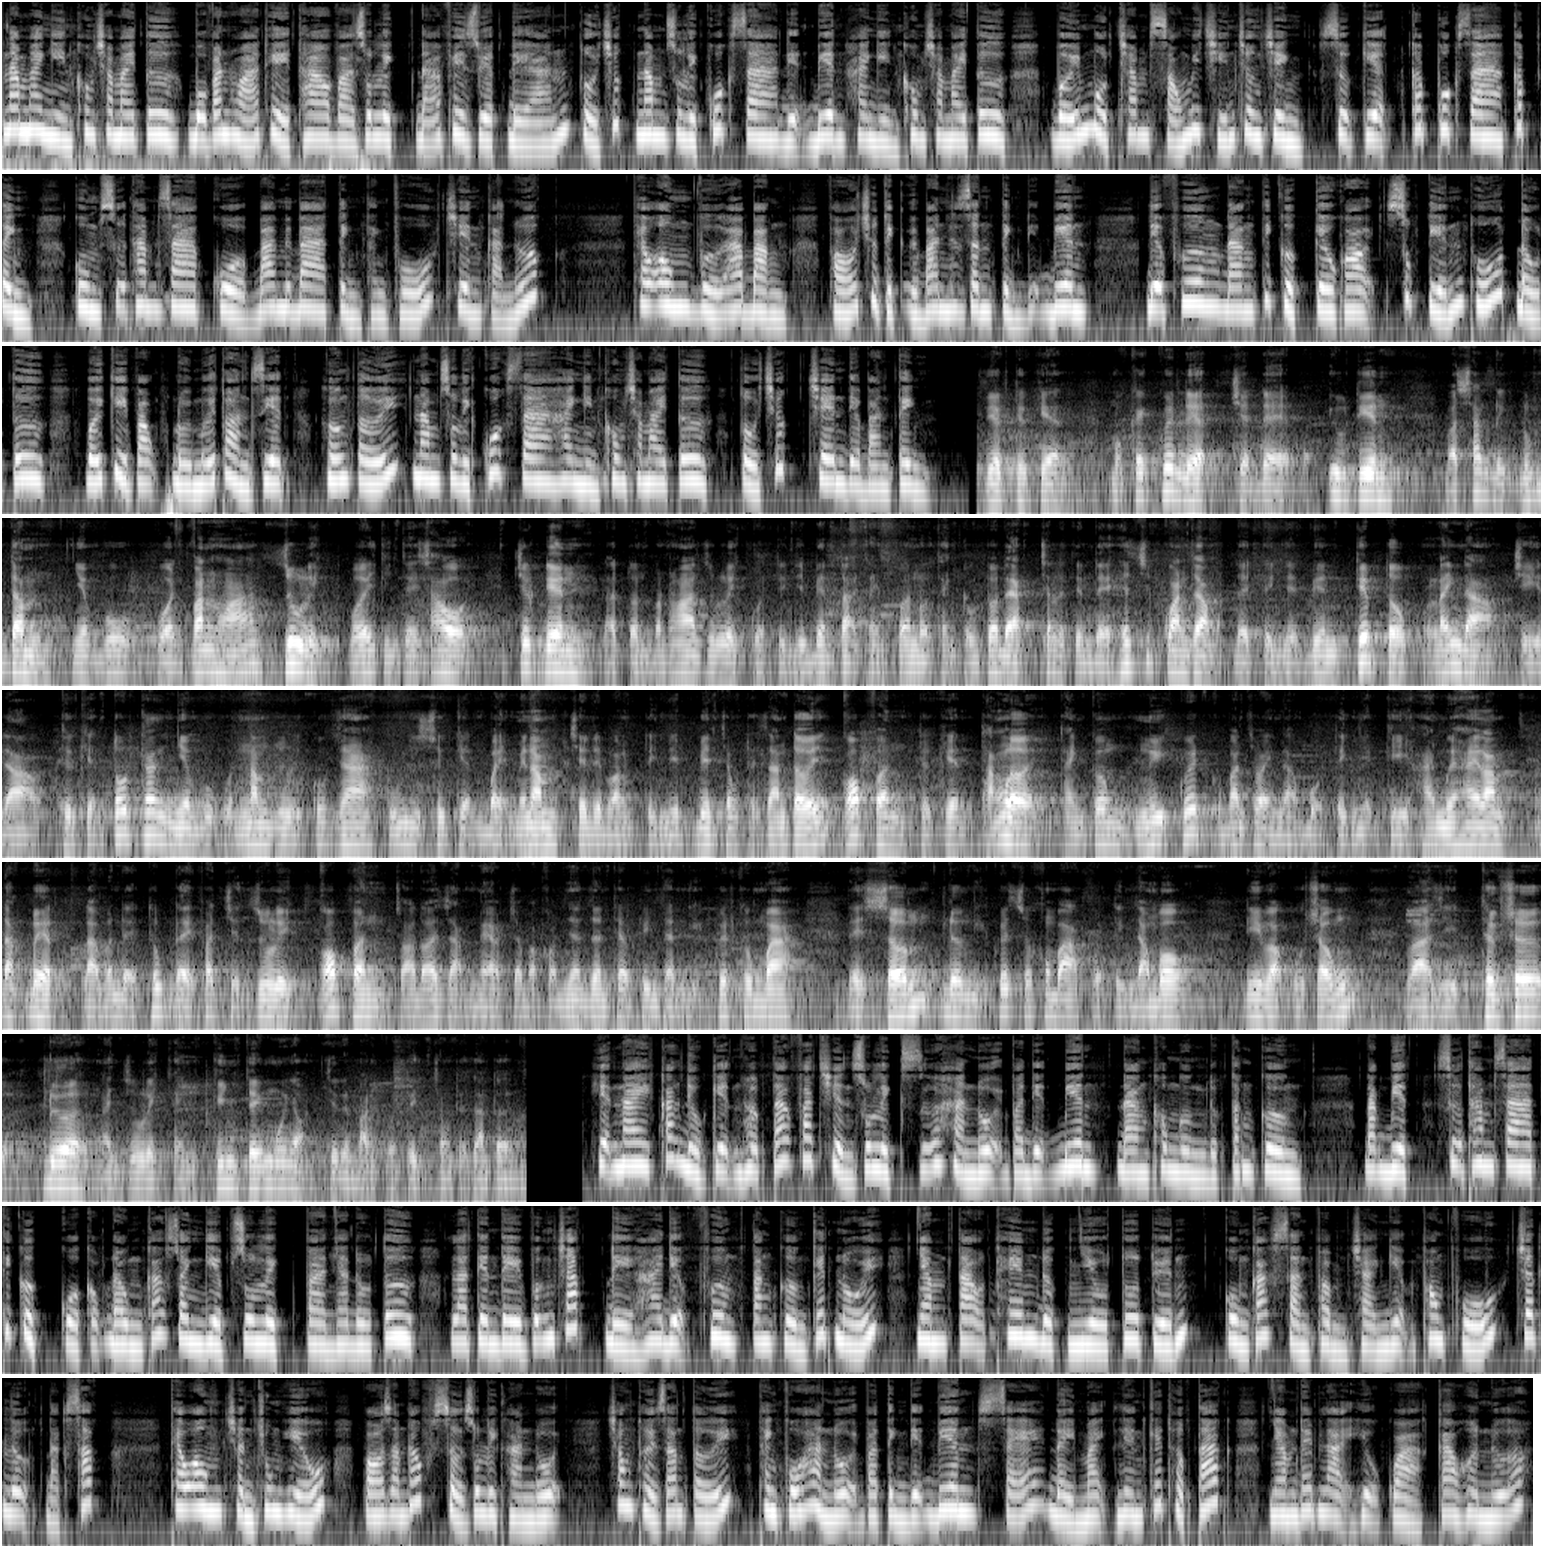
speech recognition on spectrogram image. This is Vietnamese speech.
Năm 2024, Bộ Văn hóa Thể thao và Du lịch đã phê duyệt đề án tổ chức năm du lịch quốc gia Điện Biên 2024 với 169 chương trình, sự kiện cấp quốc gia, cấp tỉnh cùng sự tham gia của 33 tỉnh thành phố trên cả nước. Theo ông Vừa A Bằng, Phó Chủ tịch Ủy ban nhân dân tỉnh Điện Biên, địa phương đang tích cực kêu gọi xúc tiến thu hút đầu tư với kỳ vọng đổi mới toàn diện hướng tới năm du lịch quốc gia 2024 tổ chức trên địa bàn tỉnh. Việc thực hiện một cách quyết liệt, triệt để, ưu tiên và xác định đúng tầm nhiệm vụ của văn hóa du lịch với kinh tế xã hội Trước tiên là tuần văn hóa du lịch của tỉnh Điện Biên tại thành phố Hà Nội thành công tốt đẹp, sẽ là tiền đề hết sức quan trọng để tỉnh Điện Biên tiếp tục lãnh đạo, chỉ đạo thực hiện tốt các nhiệm vụ của năm du lịch quốc gia cũng như sự kiện 70 năm trên địa bàn tỉnh Điện Biên trong thời gian tới, góp phần thực hiện thắng lợi, thành công nghị quyết của Ban chấp hành Đảng bộ tỉnh nhiệm kỳ 2025, đặc biệt là vấn đề thúc đẩy phát triển du lịch, góp phần xóa đói giảm nghèo cho bà con nhân dân theo tinh thần nghị quyết 03 để sớm đưa nghị quyết số 03 của tỉnh Đảng bộ đi vào cuộc sống và gì thực sự đưa ngành du lịch thành kinh tế mũi nhọn trên địa bàn của tỉnh trong thời gian tới. Hiện nay, các điều kiện hợp tác phát triển du lịch giữa Hà Nội và Điện Biên đang không ngừng được tăng cường. Đặc biệt, sự tham gia tích cực của cộng đồng các doanh nghiệp du lịch và nhà đầu tư là tiền đề vững chắc để hai địa phương tăng cường kết nối nhằm tạo thêm được nhiều tour tuyến cùng các sản phẩm trải nghiệm phong phú, chất lượng đặc sắc. Theo ông Trần Trung Hiếu, Phó Giám đốc Sở Du lịch Hà Nội, trong thời gian tới, thành phố Hà Nội và tỉnh Điện Biên sẽ đẩy mạnh liên kết hợp tác nhằm đem lại hiệu quả cao hơn nữa.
